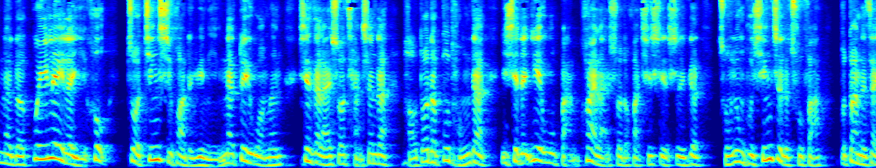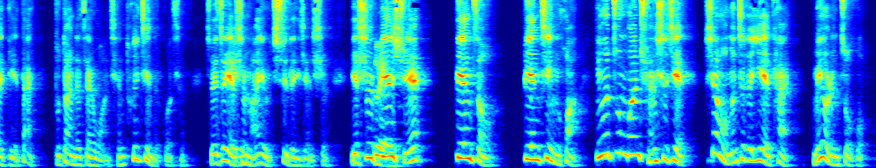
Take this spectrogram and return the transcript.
那个归类了以后。做精细化的运营，那对我们现在来说产生的好多的不同的一些的业务板块来说的话，其实也是一个从用户心智的出发，不断的在迭代，不断的在往前推进的过程。所以这也是蛮有趣的一件事，也是边学边走边进化。因为纵观全世界，像我们这个业态，没有人做过，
